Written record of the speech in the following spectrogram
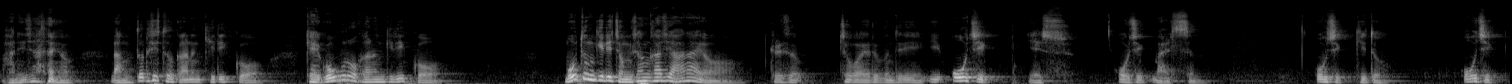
아니잖아요. 낭떠러지도 가는 길 있고, 계곡으로 가는 길 있고, 모든 길이 정상 가지 않아요. 그래서 저와 여러분들이 이 오직 예수, 오직 말씀, 오직 기도, 오직.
